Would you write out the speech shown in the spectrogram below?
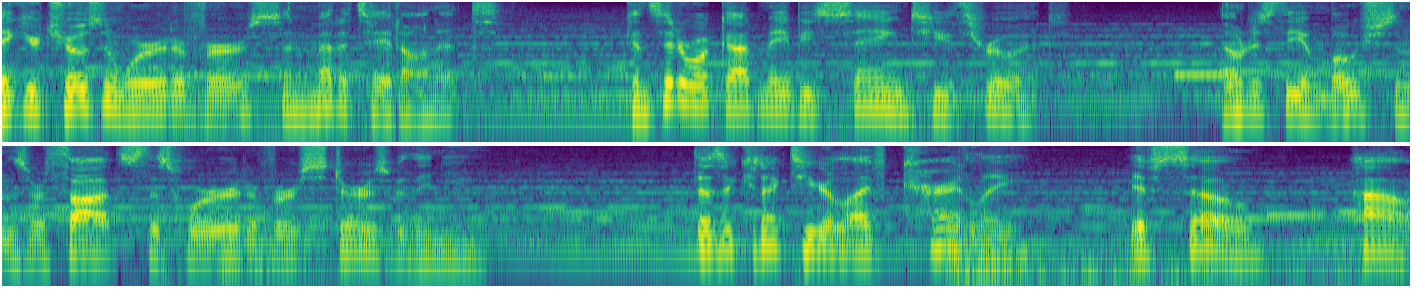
Take your chosen word or verse and meditate on it. Consider what God may be saying to you through it. Notice the emotions or thoughts this word or verse stirs within you. Does it connect to your life currently? If so, how?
